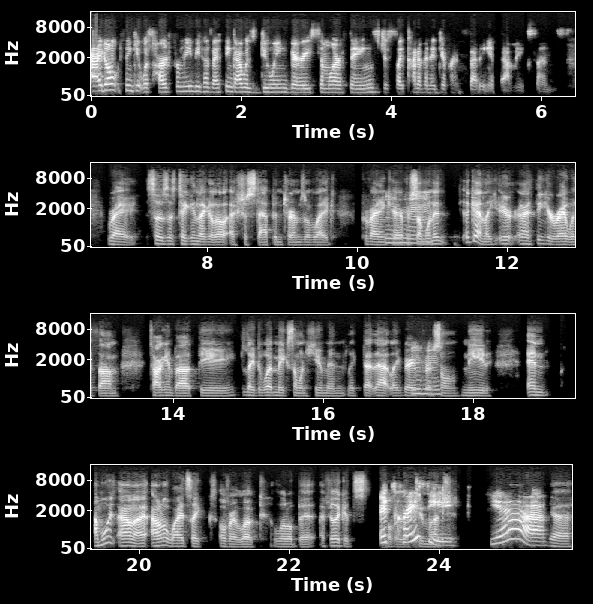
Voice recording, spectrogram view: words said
I don't think it was hard for me because I think I was doing very similar things, just like kind of in a different setting, if that makes sense. Right. So it's just taking like a little extra step in terms of like providing care for someone. Mhm. And again, like you're, and I think you're right with um talking about the like the, what makes someone human, like that that like very Mhm. personal need. And I'm always I don't know I, don't know why it's like overlooked a little bit. I feel like it's It's overlooked too much. crazy. Yeah. Yeah.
